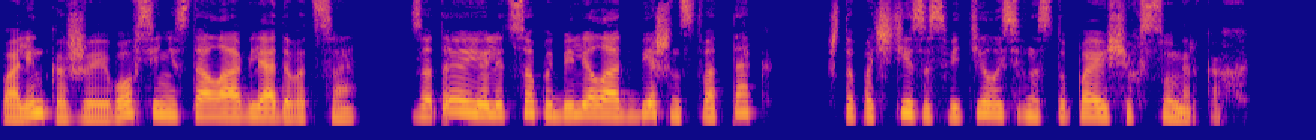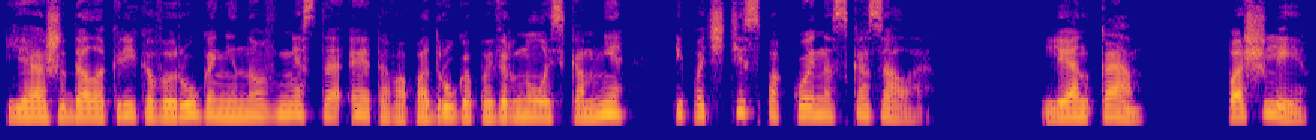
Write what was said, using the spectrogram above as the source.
Полинка же и вовсе не стала оглядываться, зато ее лицо побелело от бешенства так, что почти засветилось в наступающих сумерках. Я ожидала криков и ругани, но вместо этого подруга повернулась ко мне и почти спокойно сказала. «Ленка, пошли.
